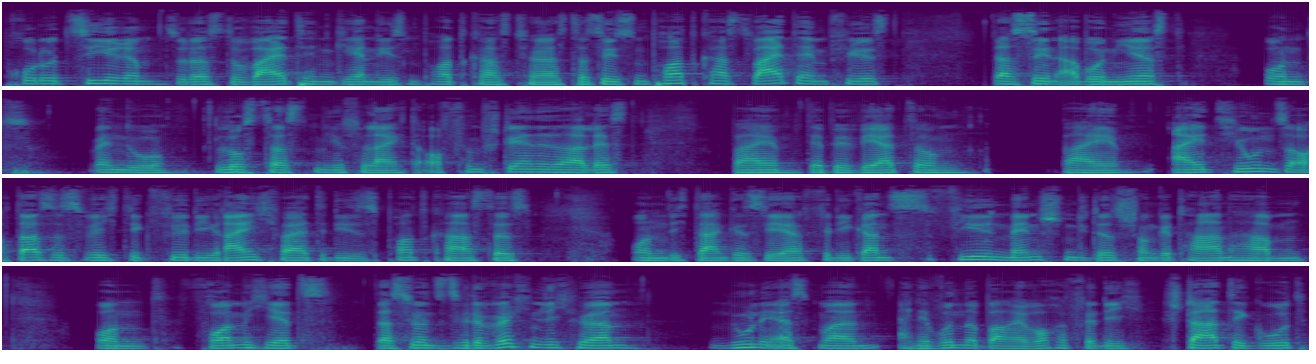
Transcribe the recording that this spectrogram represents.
produziere, sodass du weiterhin gerne diesen Podcast hörst, dass du diesen Podcast weiterempfiehlst, dass du ihn abonnierst und wenn du Lust hast, mir vielleicht auch fünf Sterne da lässt bei der Bewertung bei iTunes. Auch das ist wichtig für die Reichweite dieses Podcastes. Und ich danke sehr für die ganz vielen Menschen, die das schon getan haben. und freue mich jetzt, dass wir uns jetzt wieder wöchentlich hören. Nun erstmal eine wunderbare Woche für dich. Starte gut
